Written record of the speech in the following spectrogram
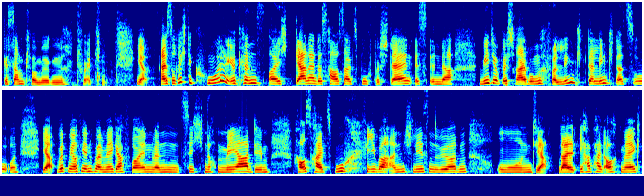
Gesamtvermögen tracken. Ja, also richtig cool. Ihr könnt euch gerne das Haushaltsbuch bestellen, ist in der Videobeschreibung verlinkt, der Link dazu. Und ja, würde mir auf jeden Fall mega freuen, wenn sich noch mehr dem Haushaltsbuchfieber anschließen würden. Und ja, weil ihr habt halt auch gemerkt,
